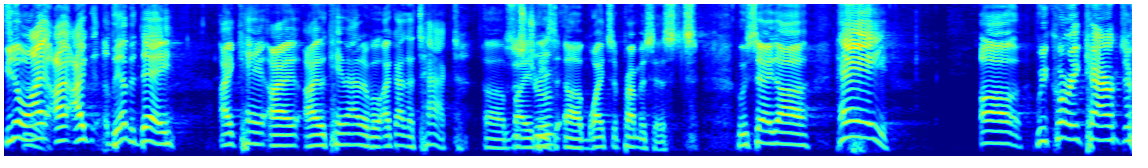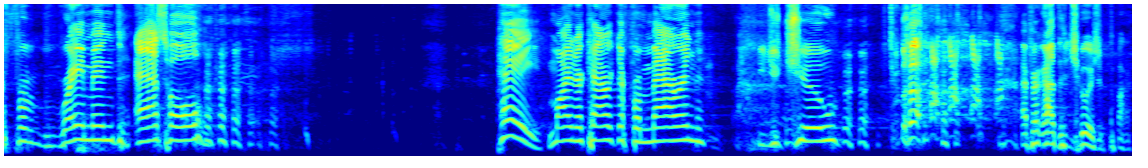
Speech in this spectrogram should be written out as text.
you know, I, I, I, the other day, I came, I, I came out of, a, I got attacked uh, by true? these uh, white supremacists who said, uh, "Hey, uh, recurring character from Raymond, asshole." hey, minor character from Maron, you Jew. I forgot the Jewish part.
